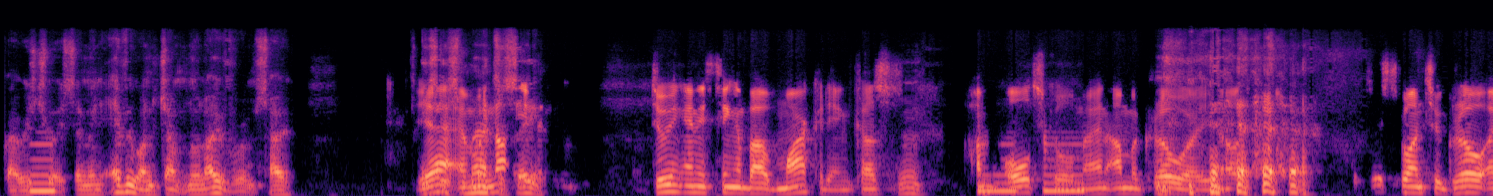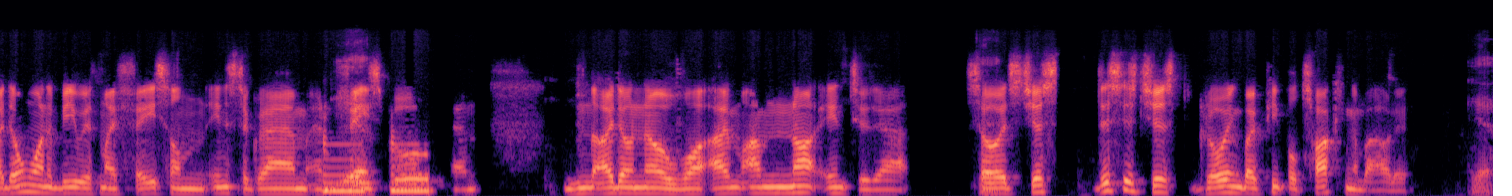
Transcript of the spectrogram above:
growers' mm. choice. I mean, everyone's jumping all over them. So yeah, and we're not doing anything about marketing because mm. I'm old school, mm. man. I'm a grower. You know, I just want to grow. I don't want to be with my face on Instagram and yeah. Facebook, and I don't know what. I'm I'm not into that. So it's just this is just growing by people talking about it. Yeah.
